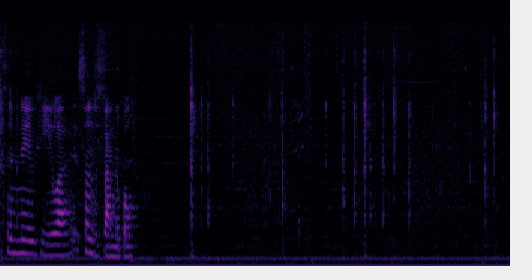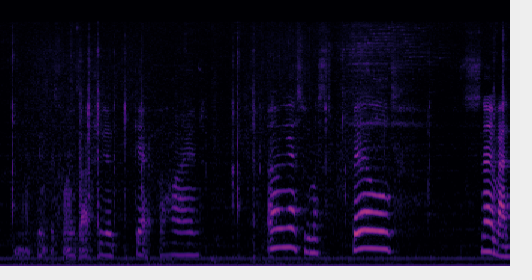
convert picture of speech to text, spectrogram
It's a new healer. It's understandable. I think this one's actually a get behind. Oh yes, we must build snowmen.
